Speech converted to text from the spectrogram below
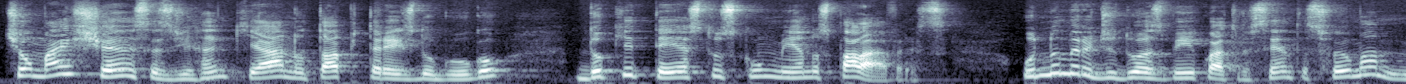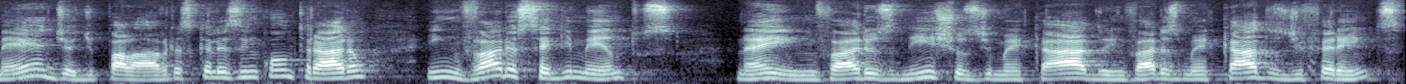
tinham mais chances de ranquear no top 3 do Google do que textos com menos palavras. O número de 2.400 foi uma média de palavras que eles encontraram em vários segmentos, né, em vários nichos de mercado, em vários mercados diferentes,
